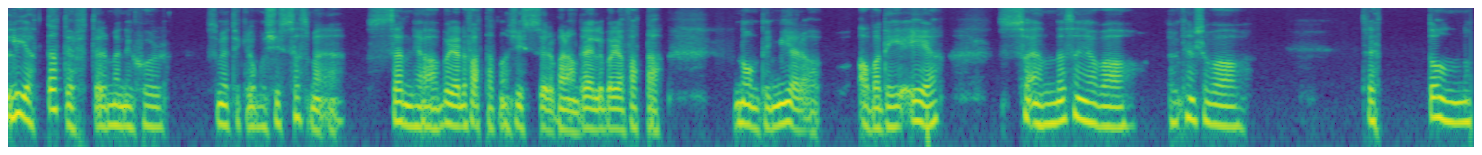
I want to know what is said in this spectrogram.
letat efter människor som jag tycker om att kyssas med. Sen jag började fatta att man kysser varandra eller började fatta någonting mer av, av vad det är. Så ända sedan jag var, jag kanske var 13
